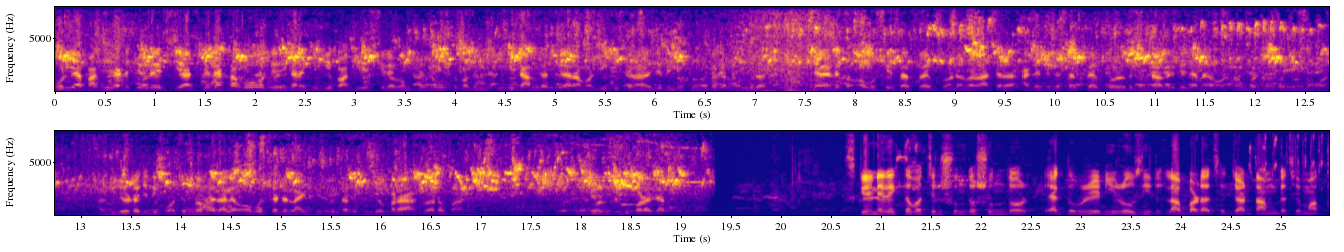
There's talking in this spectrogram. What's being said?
গড়িয়া পাখির হাটে চলে এসেছি। আজকে দেখাবো যে এখানে কী কী পাখি এসেছিল এবং সে সমস্ত পাখির কী কী দাম যাচ্ছে। আর আমার ইউটিউব চ্যানেলে যদি নতুন হয়ে থাকেন বন্ধুরা চ্যানেলটাকে অবশ্যই সাবস্ক্রাইব করে নেবেন। আর যারা আগে থেকে সাবস্ক্রাইব করে রেখেছেন, তাদেরকে জানাই অসংখ্য অসংখ্য ধন্যবাদ। আর ভিডিওটা যদি পছন্দ হয়, তাহলে অবশ্যই একটা লাইক দিয়ে দেবেন। তাতে ভিডিও করার আগ্রহ আরও বাড়ে চলুন শুরু করা যাক। স্ক্রিনে দেখতে পাচ্ছেন সুন্দর সুন্দর, একদম রেডি রোজির লাভবার্ড আছে, যার দাম গেছে মাত্র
